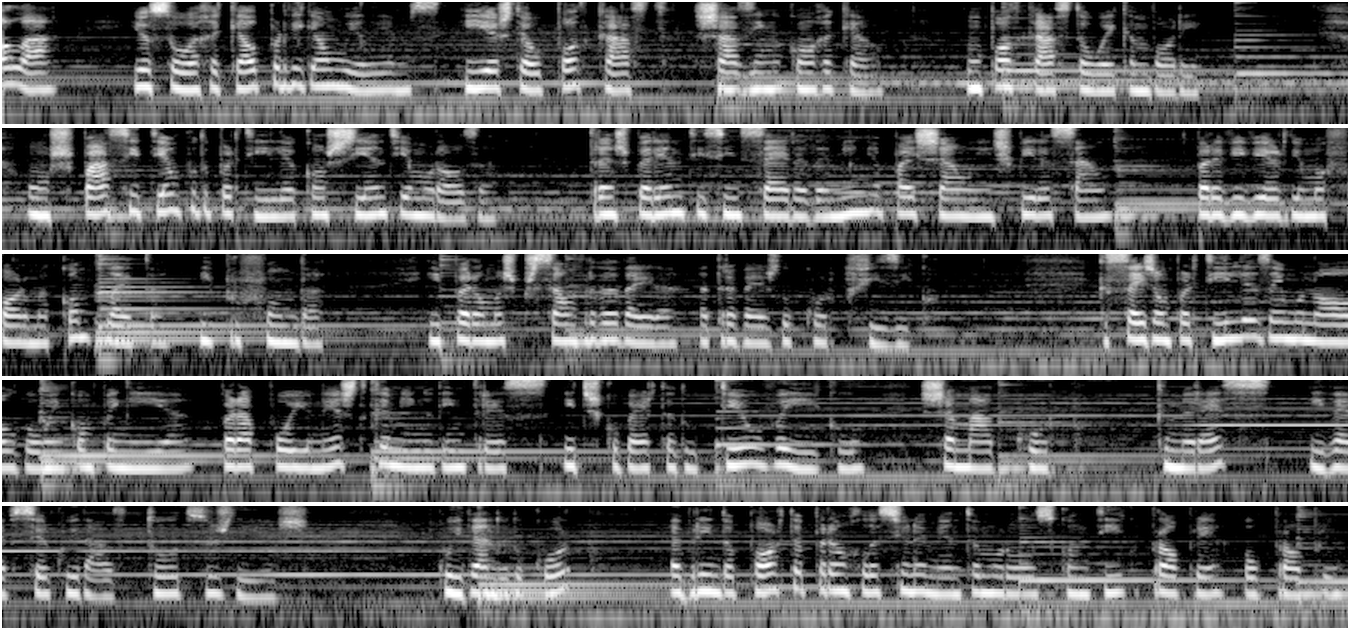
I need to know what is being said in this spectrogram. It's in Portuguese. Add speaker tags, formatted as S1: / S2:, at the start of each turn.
S1: Olá, eu sou a Raquel Perdigão Williams e este é o podcast Chazinho com Raquel, um podcast Awaken Body. Um espaço e tempo de partilha consciente e amorosa, transparente e sincera da minha paixão e inspiração para viver de uma forma completa e profunda e para uma expressão verdadeira através do corpo físico que sejam partilhas em monólogo ou em companhia para apoio neste caminho de interesse e descoberta do teu veículo chamado corpo, que merece e deve ser cuidado todos os dias. Cuidando do corpo, abrindo a porta para um relacionamento amoroso contigo própria ou próprio,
